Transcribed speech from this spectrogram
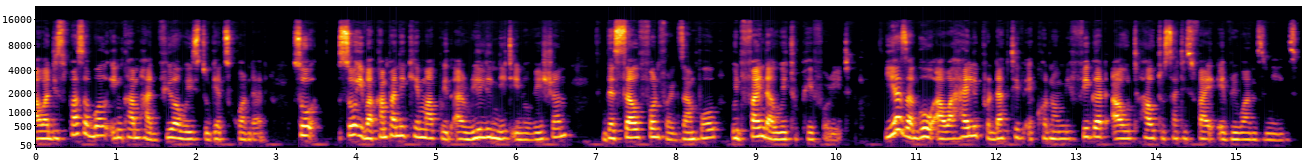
Our disposable income had fewer ways to get squandered. So, so if a company came up with a really neat innovation, the cell phone, for example, we'd find a way to pay for it. Years ago, our highly productive economy figured out how to satisfy everyone's needs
